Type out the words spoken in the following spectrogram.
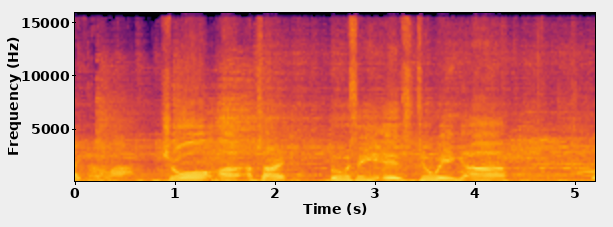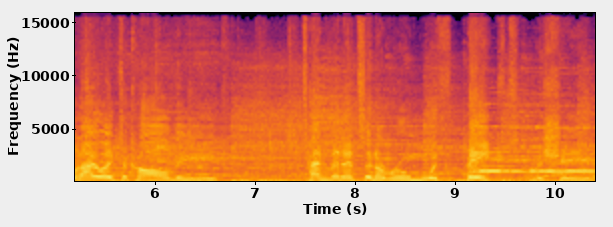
like her a lot. Joel, uh, I'm sorry, Boozy is doing uh, what I like to call the 10 minutes in a room with baked machine.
